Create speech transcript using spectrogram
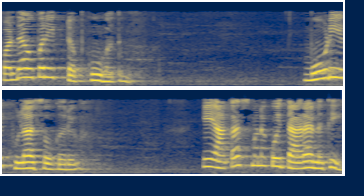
પડદા ઉપર એક ટપકું હતું. મોવડીએ ખુલાસો કર્યો. એ આકાશ મને કોઈ તારા નથી,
